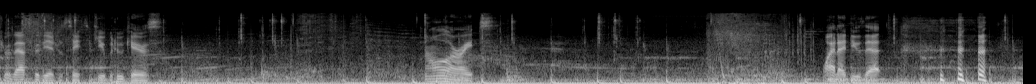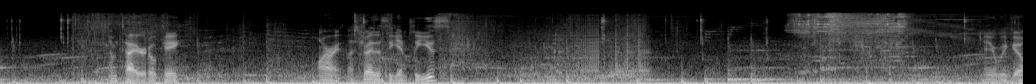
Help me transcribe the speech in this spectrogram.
Sure that's for the edgeless safety cube, but who cares? Alright. Why'd I do that? I'm tired, okay? Alright, let's try this again, please. There we go.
